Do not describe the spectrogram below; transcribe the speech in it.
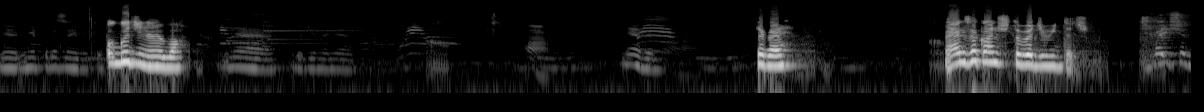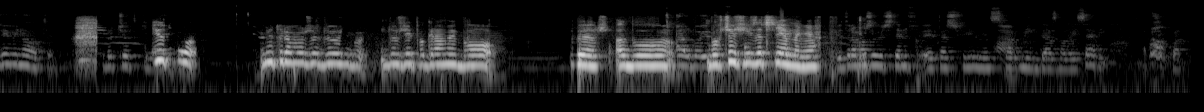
Nie, nie pokazuje mi tu. Po godzinę chyba. Nie, godziny nie. Nie wiem. Czekaj. A jak zakończysz, to będzie widać. 22 minuty. Króciutki live. Jutro, jutro może dłużej, dłużej pogramy, bo wiesz, albo, Albo bo jutro, wcześniej zaczniemy, nie? jutro może być ten y, też film z Farminga z nowej serii. Na przykład.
